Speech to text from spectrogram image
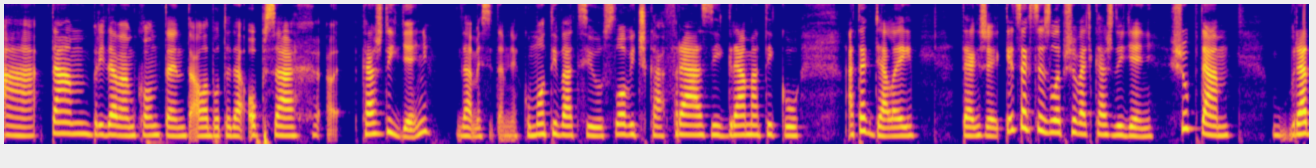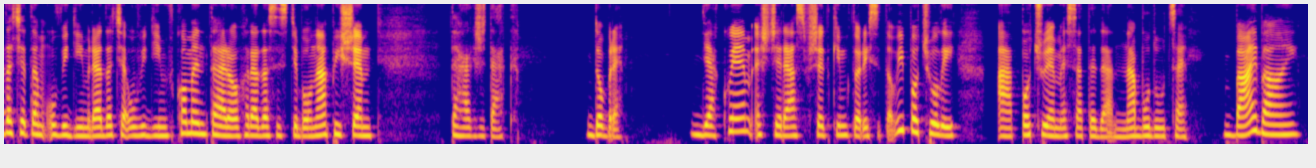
a tam pridávam content alebo teda obsah každý deň, Dáme si tam nejakú motiváciu, slovička, frázy, gramatiku a tak ďalej. Takže keď sa chceš zlepšovať každý deň, šup tam, rada ťa tam uvidím, rada ťa uvidím v komentároch, rada si s tebou napíšem. Takže tak. Dobre. Ďakujem ešte raz všetkým, ktorí si to vypočuli a počujeme sa teda na budúce. Bye bye!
